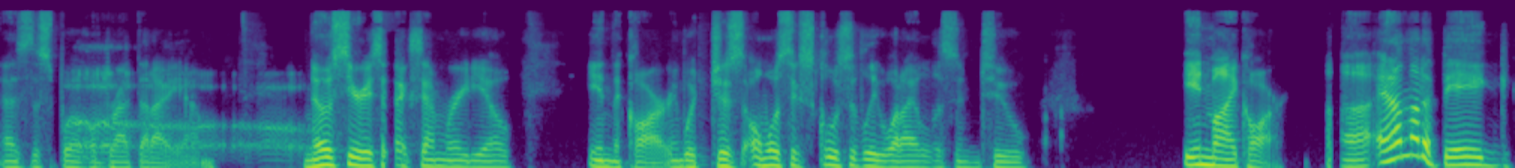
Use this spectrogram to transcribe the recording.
as the spoiled brat that I am. Oh. No Sirius XM radio in the car, and which is almost exclusively what I listen to in my car. Uh, and I'm not a big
